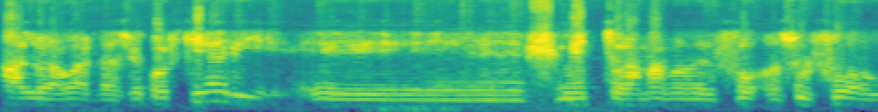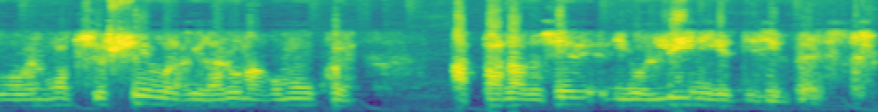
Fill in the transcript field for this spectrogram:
allora, guarda, sui portieri eh, ci metto la mano fu- sul fuoco come Mozio Scevola che la Roma comunque ha parlato sia di Gollini che di Silvestri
